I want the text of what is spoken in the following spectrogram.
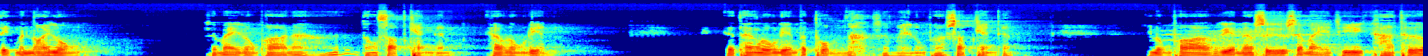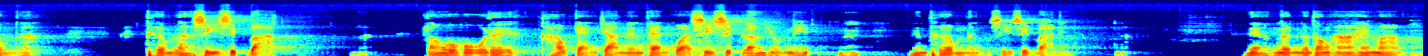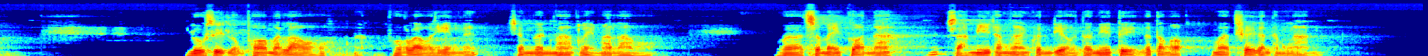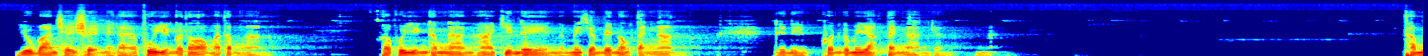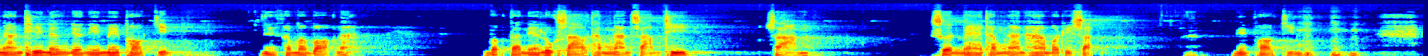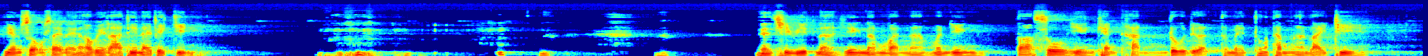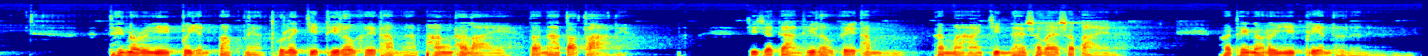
เด็กมันน้อยลง สมัยหลวงพ่อนะ ต้องสอบแข่งกันเข้าโรงเรียนกระทั่งโรงเรียนประถมนะสมัยหลวงพ่อสอบแข่งกัน หลวงพ่อเรียนหนังสือสมัยที่ค่าเทอมนะ เทอมละสี่สิบบาทแล้วโอ้โหเลยข้าวแกงจานหนึ่งแพงกว่าสี่สิบแล้วยุคนี้เงินเทอมหนึ่งสี่สิบบาทหนึ่งเนี่ยเงินก็ต้องหาให้มาก ลูกศิษย์หลวงพ่อมาเล่า พวกเราเองเนี่ยจำนวนมากเลยมาเล่า ว่าสมัยก่อนนะ สามีทำงานคนเดียว ตอนนี้ตัวเองก็ต้องออกมาช่วยกันทำงาน อยู่บ้านเฉยๆไม่ได้ ผู้หญิงก็ต้องออกมาทำงาน พอผู้หญิงทำงานหากินได้เองไม่จำเป็นต้องแต่งงานทีนี้คนก็ไม่อยากแต่งงานกันทำงานที่หนึ่งเดี๋ยวนี้ไม่พอกินเนี่ยเขามาบอกนะ บอกตอนนี้ลูกสาวทำงานสามที่สามส่วนแม่ทำงานห้าบริษัทนี่พอกิน ยังสงสัยเลยเอาเวลาที่ไหนไปกิน เนี่ยชีวิตนะยิ่งน้ำวันนะมันยิ่งต่อสู้ยิ่งแข่งขันดูเดือดทำไมต้องทำงานหลายที่ เทคโนโลยีเปลี่ยนปั๊บเนี่ย ธุรกิจที่เราเคยทำนะพังทลายต่อหน้าต่อตาเลยกิจการที่เราเคยทำทำมาหากินได้สบายๆนะพอเทคโนโลยีเปลี่ยนเท่านั้น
